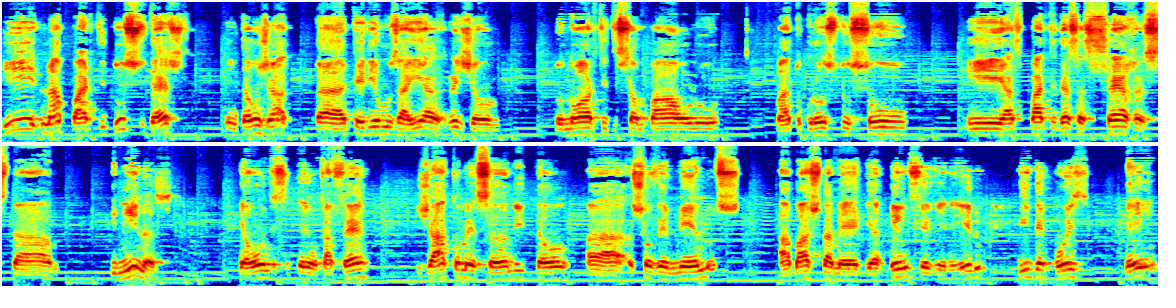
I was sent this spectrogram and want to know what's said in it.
e na parte do sudeste, então já uh, teríamos aí a região do norte de São Paulo, Mato Grosso do Sul e as partes dessas serras da, de Minas, que é onde se tem o café, já começando então a chover menos, abaixo da média em fevereiro e depois bem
